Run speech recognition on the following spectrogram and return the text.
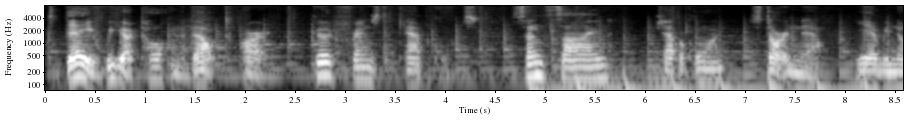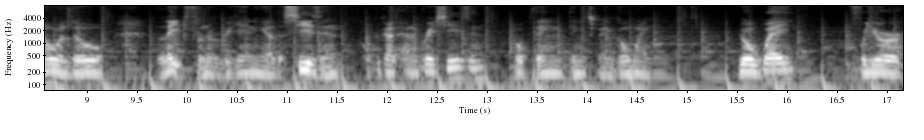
Today we are talking about our good friends, the Capricorns. Sun sign Capricorn starting now. Yeah, we know we're a little late from the beginning of the season. Hope you guys had a great season. Hope thing, things been going your way for your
